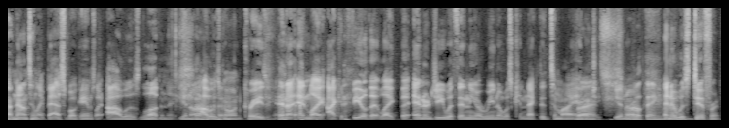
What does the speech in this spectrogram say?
announcing like basketball games, like I was loving it. You know, I was going crazy, and I and like I could feel that like the energy within the arena was connected to my energy. It's You know, real thing, and it was different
